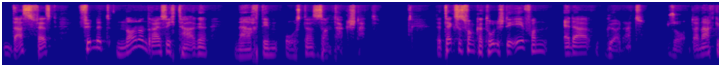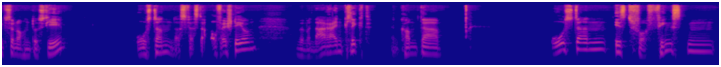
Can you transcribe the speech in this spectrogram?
Das Fest findet 39 Tage nach dem Ostersonntag statt. Der Text ist von katholisch.de von Edda Görnert. So, danach gibt's ja noch ein Dossier, Ostern, das Fest der Auferstehung. Und wenn man da reinklickt, dann kommt da, Ostern ist vor Pfingsten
